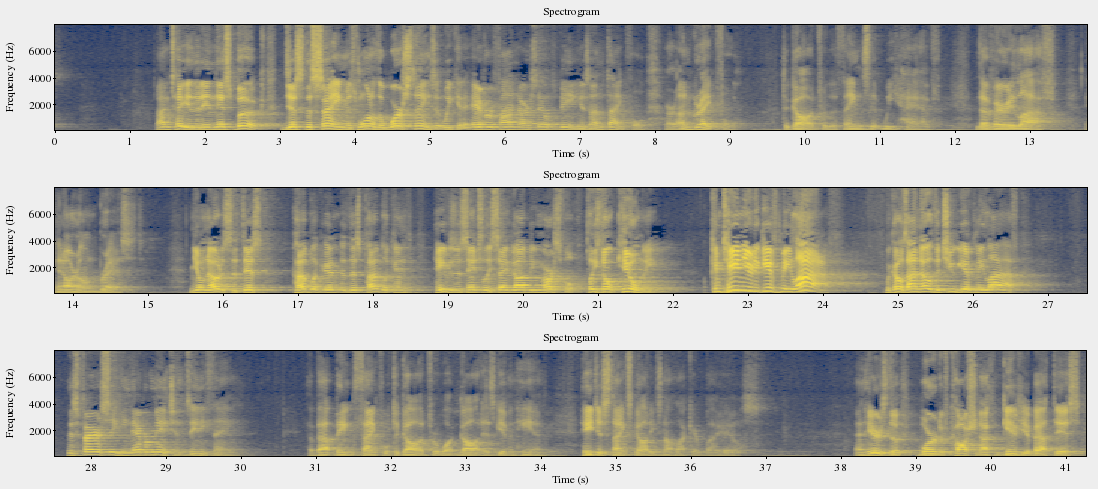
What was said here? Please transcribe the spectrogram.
I can tell you that in this book, just the same as one of the worst things that we could ever find ourselves being is unthankful or ungrateful to God for the things that we have, the very life in our own breast. And you'll notice that this publican, this publican, he was essentially saying, God, be merciful. Please don't kill me. Continue to give me life because I know that you give me life. This Pharisee, he never mentions anything about being thankful to God for what God has given him. He just thanks God he's not like everybody else. And here's the word of caution I can give you about this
